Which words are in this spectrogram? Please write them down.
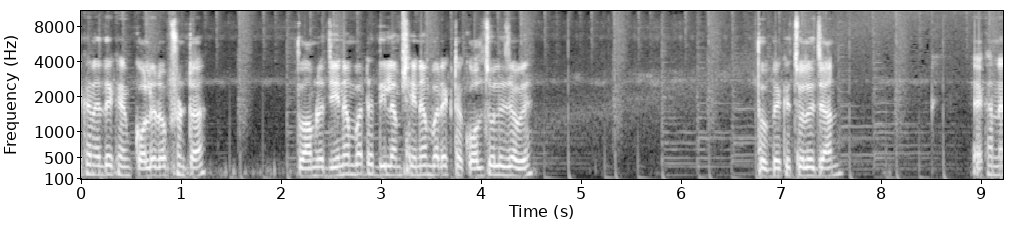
এখানে দেখেন কলের অপশনটা তো আমরা যে নাম্বারটা দিলাম, সেই নাম্বারে একটা কল চলে যাবে। তো বেঁকে চলে যান। এখানে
